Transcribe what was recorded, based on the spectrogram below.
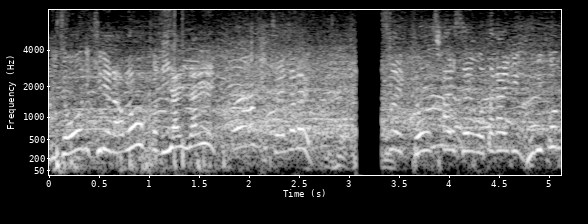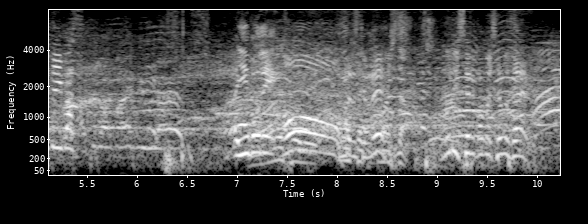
非常に綺麗なおおこれ左左。打ち合いがない境界線お互いに踏み込んでいます。あいいボディ。おおそうですよね。来ました。無理してるかもしれません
